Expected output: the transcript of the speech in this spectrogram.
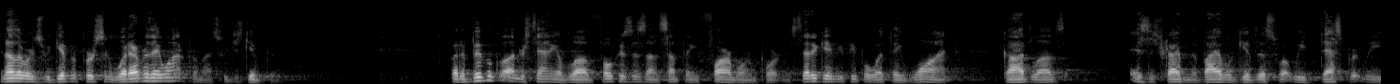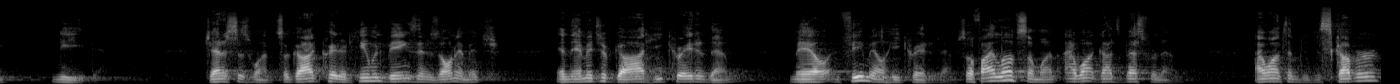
In other words, we give a person whatever they want from us, we just give it to them. But a biblical understanding of love focuses on something far more important. Instead of giving people what they want, God loves as described in the Bible, gives us what we desperately need. Genesis 1. So God created human beings in his own image. In the image of God, he created them. Male and female, he created them. So if I love someone, I want God's best for them. I want them to discover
